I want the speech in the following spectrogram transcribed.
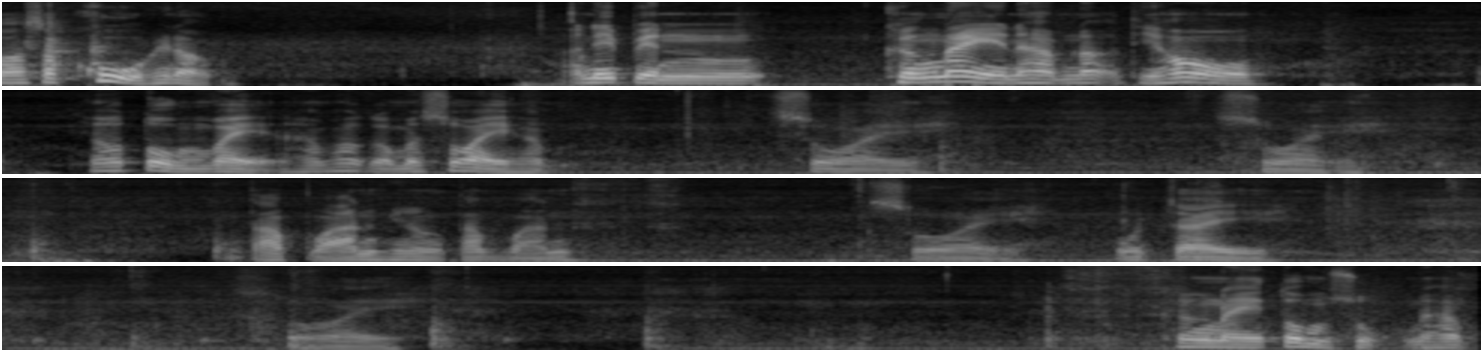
รอสักครู่พี่น้อง อันนี้เป็นเครื่องในนะครับเนาะที่เราที่เราต้มไว้นะครับเราก็มาซอยครับ ซอยซอยตับหวานพี่น้องตับหวานซอยหัวใจซอยเครื่องในต้มสุกนะครับ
